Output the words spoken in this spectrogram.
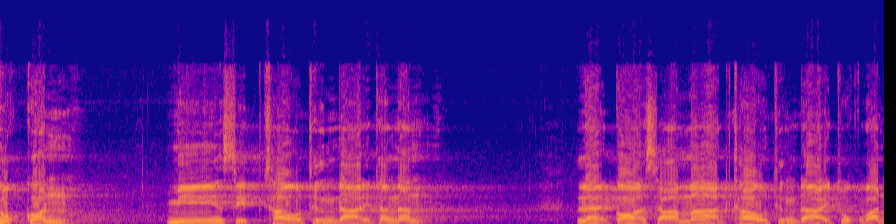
ทุกคนมีสิทธิ์เข้าถึงได้ทั้งนั้น และก็สามารถเข้าถึงได้ทุกวัน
